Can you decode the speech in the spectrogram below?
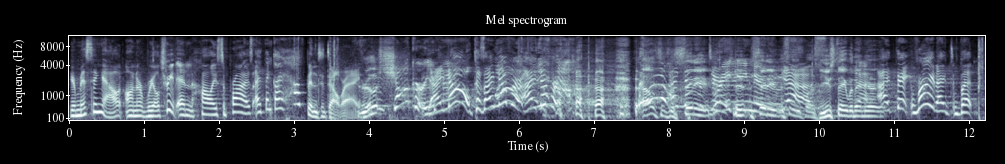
you're missing out on a real treat. And Holly, surprise, I think I have been to Del Ray. Really? Shocker. I know, because I never, I never. Alice is a city, Breaking city, news. city person. You stay within yeah, your... I think, right, I, but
